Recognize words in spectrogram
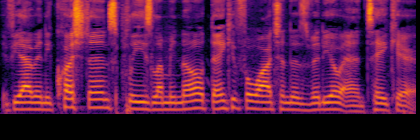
If you have any questions, please let me know. Thank you for watching this video and take care.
